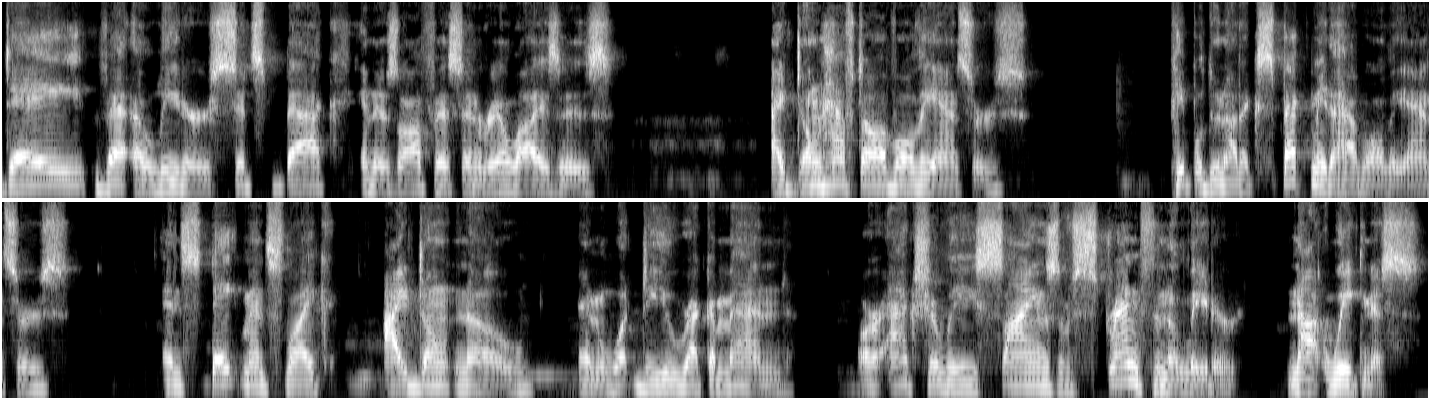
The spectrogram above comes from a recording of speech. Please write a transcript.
day that a leader sits back in his office and realizes I don't have to have all the answers. people do not expect me to have all the answers. And statements like, I don't know, and what do you recommend are actually signs of strength in a leader, not weakness.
